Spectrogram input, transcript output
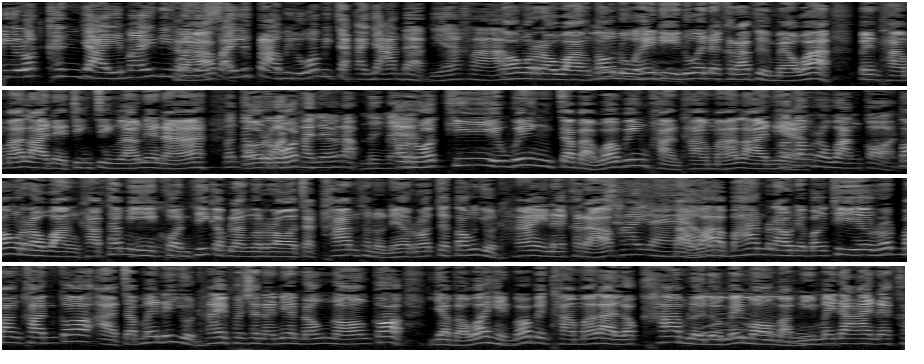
มีรถคันใหญ่ไหมมีคมรัอบเตอร์ไซค์หรือเปล่ามีหรือว่ามีจักรยานแบบนี้ครับต้องระวังต้องอืมดูให้ดีด้วยนะครับ ถึงแม้ว่าเป็นทางม้าลายเนี่ยจริง ๆ แล้วเนี่ยนะมันก็ปลอดรถภัยในระดับหนึ่งนะรถที่วิ่งจะแบบว่าวิ่งผ่านทางม้าลายก็เนี่ยต้องระวังก่อน ต้องระวังครับ ถ้ามีอืมคนที่กำลังรอจะข้ามถนนในยรถจะต้องหยุดให้นะครับ ใช่แล้วแต่ว่าบ้านเราเนี่ยบางทีรถบางคันก็อาจจะไม่ได้หยุดให้เพราะฉะนั้นเนี่ยน้องๆ ก็อย่าแบบว่าเห็นว่าเป็นทางม้าลายแล้วข้ามเลยโดยไม่มองแบบนี้ไม่ได้นะค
